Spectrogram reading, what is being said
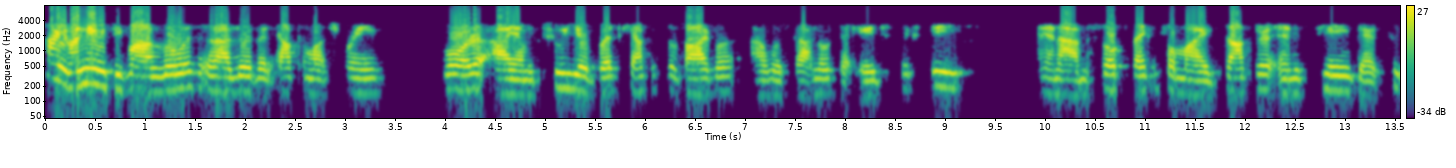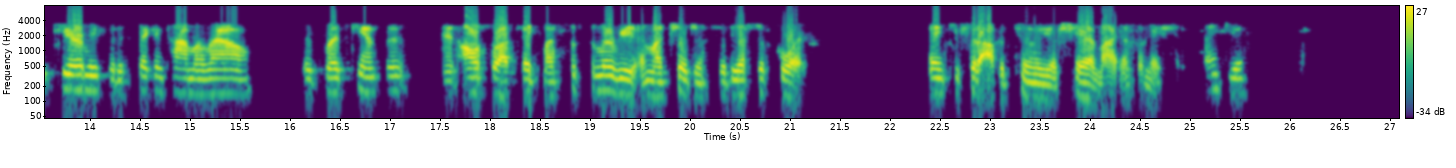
Hi, my name is Yvonne Lewis, and I live in Altamonte Springs, Florida. I am a two-year breast cancer survivor. I was diagnosed at age 60, and I'm so thankful for my doctor and his team that took care of me for the second time around with breast cancer. And also, I thank my sister Maria and my children for their support. Thank you for the opportunity of sharing my information. Thank you.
